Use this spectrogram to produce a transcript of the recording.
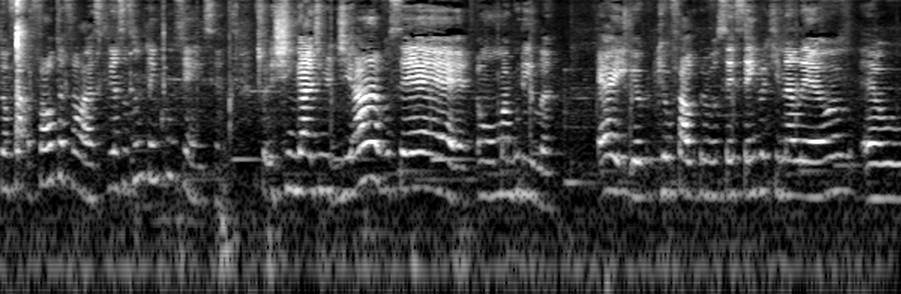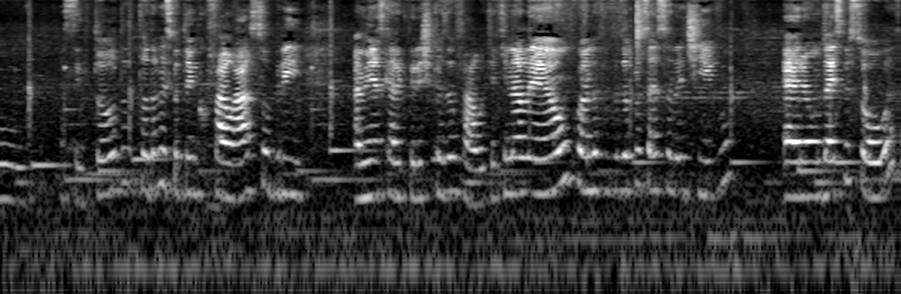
Então fa- falta falar, as crianças não têm consciência. Xingar de, de ah, você é uma gorila. É aí eu- que eu falo pra vocês sempre aqui na Leão é o. Assim, todo, toda vez que eu tenho que falar sobre as minhas características, eu falo que aqui na Leão, quando eu fui fazer o processo seletivo, eram 10 pessoas,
